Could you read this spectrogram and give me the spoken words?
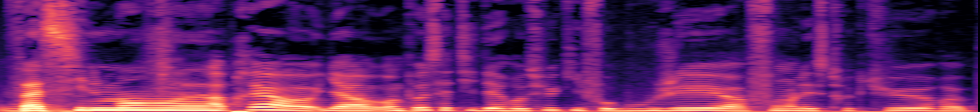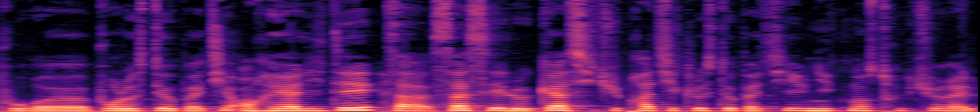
Ouais. facilement. euh, Après, euh, il y a un peu cette idée reçue qu'il faut bouger à fond les structures pour, euh, pour l'ostéopathie. En réalité, ça, ça, c'est le cas si tu pratiques l'ostéopathie uniquement structurelle.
